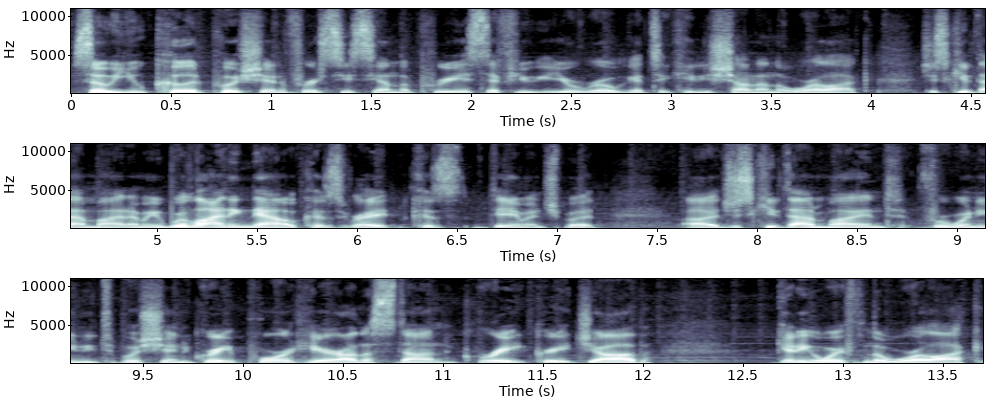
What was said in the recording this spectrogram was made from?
So you could push in for CC on the Priest if you your rogue gets a kidney shot on the Warlock. Just keep that in mind. I mean, we're lining now because, right, because damage, but uh, just keep that in mind for when you need to push in. Great port here on the stun. Great, great job getting away from the Warlock.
